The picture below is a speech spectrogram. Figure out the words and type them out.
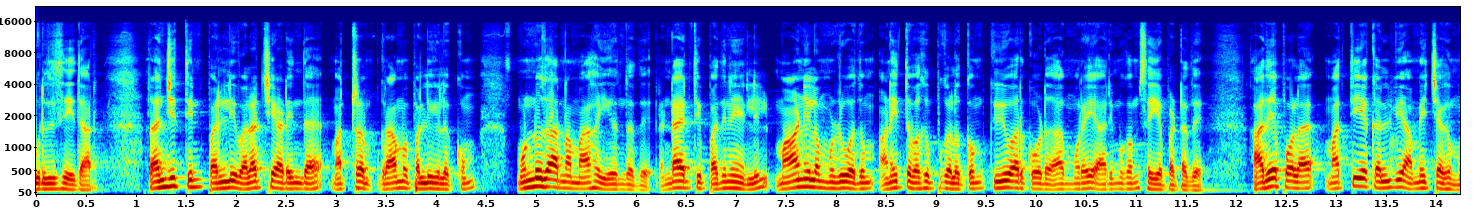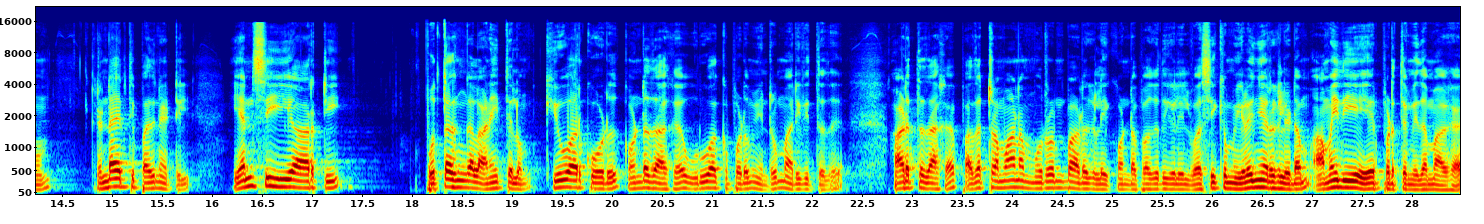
உறுதி செய்தார். ரஞ்சித்தின் பள்ளி வளர்ச்சி அடைந்த மற்ற கிராம பள்ளிகளுக்கும் முன்னுதாரணமாக இருந்தது. ரெண்டாயிரத்தி பதினேழில் மாநிலம் முழுவதும் அனைத்து வகுப்புகளுக்கும் கியூஆர் கோடு முறை அறிமுகம் செய்யப்பட்டது. அதேபோல மத்திய கல்வி அமைச்சகமும் ரெண்டாயிரத்தி பதினெட்டில் என்சிஇஆர்டி புத்தகங்கள் அனைத்திலும் கியூஆர் கோடு கொண்டதாக உருவாக்கப்படும் என்றும் அறிவித்தது. அடுத்ததாக பதற்றமான முரண்பாடுகளை கொண்ட பகுதிகளில் வசிக்கும் இளைஞர்களிடம் அமைதியை ஏற்படுத்தும் விதமாக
